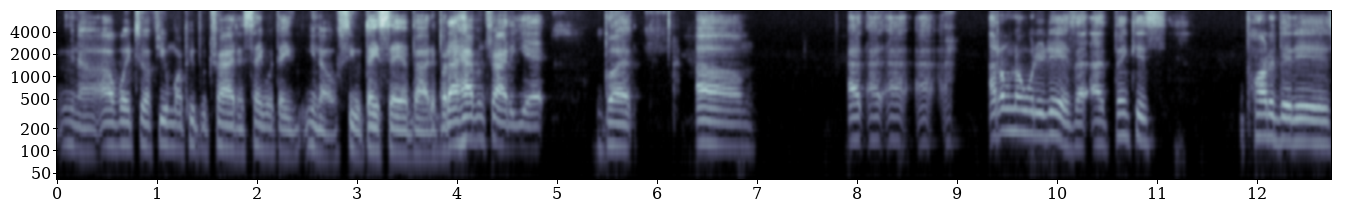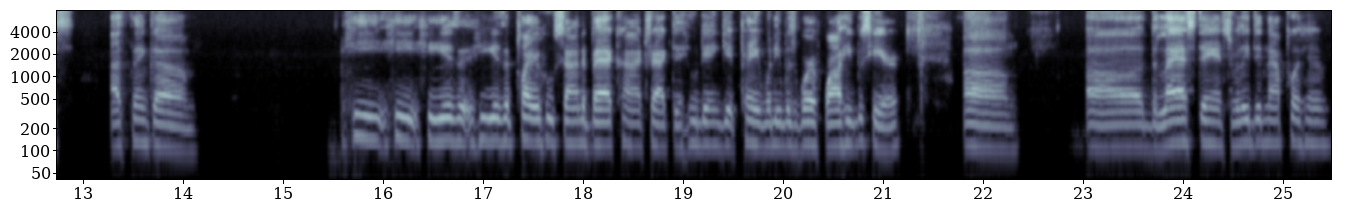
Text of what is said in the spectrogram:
you know, I'll wait till a few more people try it and say what they, you know, see what they say about it. But I haven't tried it yet. But um, I I I I don't know what it is. I, I think it's part of it is I think um he he he is a, he is a player who signed a bad contract and who didn't get paid what he was worth while he was here. Um, uh, the last dance really did not put him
